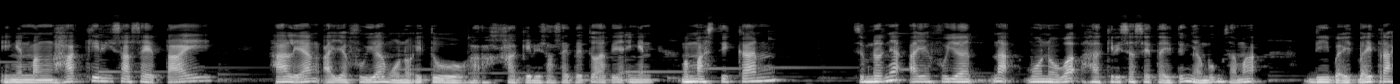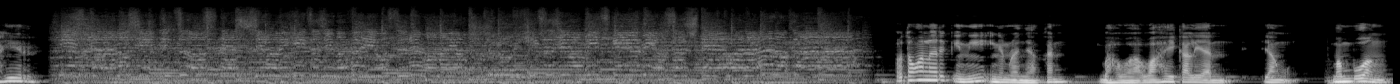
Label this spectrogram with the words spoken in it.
ingin menghakiri sasetai hal yang Ayafuya Mono itu. Hakiri sasetai itu artinya ingin memastikan sebenarnya Ayafuya Nak Mono wa Hakiri sasetai itu nyambung sama di bait-bait terakhir. Potongan lirik ini ingin menanyakan bahwa wahai kalian yang membuang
